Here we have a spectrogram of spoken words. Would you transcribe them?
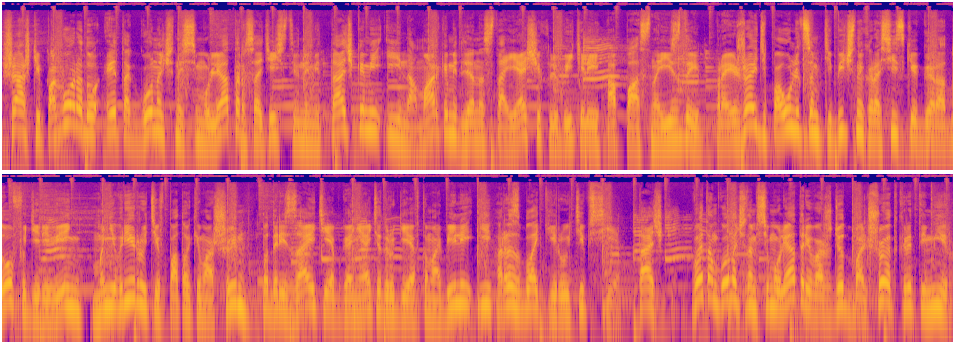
Шашки по городу — это гоночный симулятор с отечественными тачками тачками и иномарками для настоящих любителей опасной езды. Проезжайте по улицам типичных российских городов и деревень, маневрируйте в потоке машин, подрезайте и обгоняйте другие автомобили и разблокируйте все тачки. В этом гоночном симуляторе вас ждет большой открытый мир,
